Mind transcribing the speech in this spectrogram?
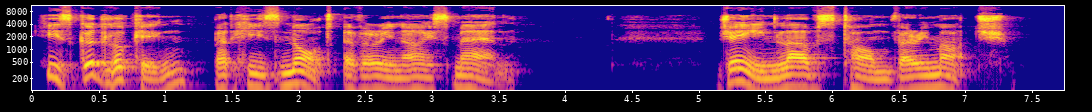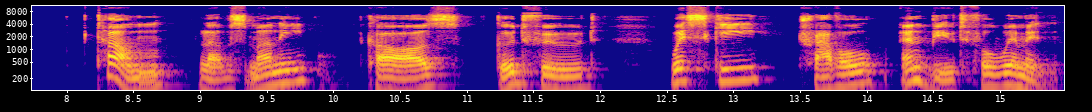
He's good looking, but he's not a very nice man. Jane loves Tom very much. Tom loves money, cars, good food, whiskey, travel, and beautiful women.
